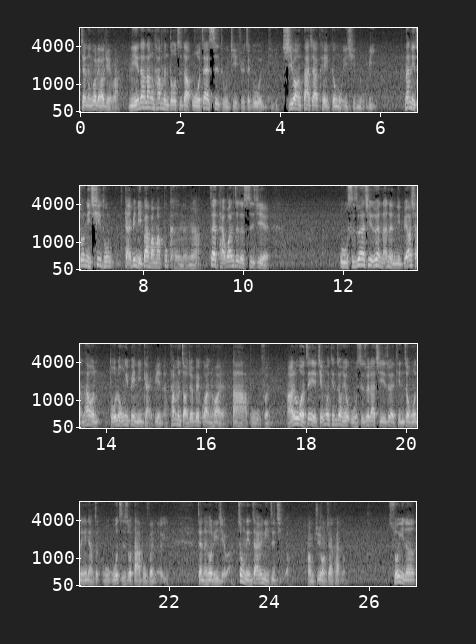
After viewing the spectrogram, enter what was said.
这样能够了解吧？你要让他们都知道我在试图解决这个问题，希望大家可以跟我一起努力。那你说你企图改变你爸爸吗？不可能啊！在台湾这个世界，五十岁到、七十岁的男人，你不要想他有多容易被你改变了，他们早就被惯坏了。大部分啊，如果这些节目听众有五十岁到七十岁的听众，我只跟你讲这，我我只是说大部分而已，这样能够理解吧？重点在于你自己哦。好，我们继续往下看哦。所以呢，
